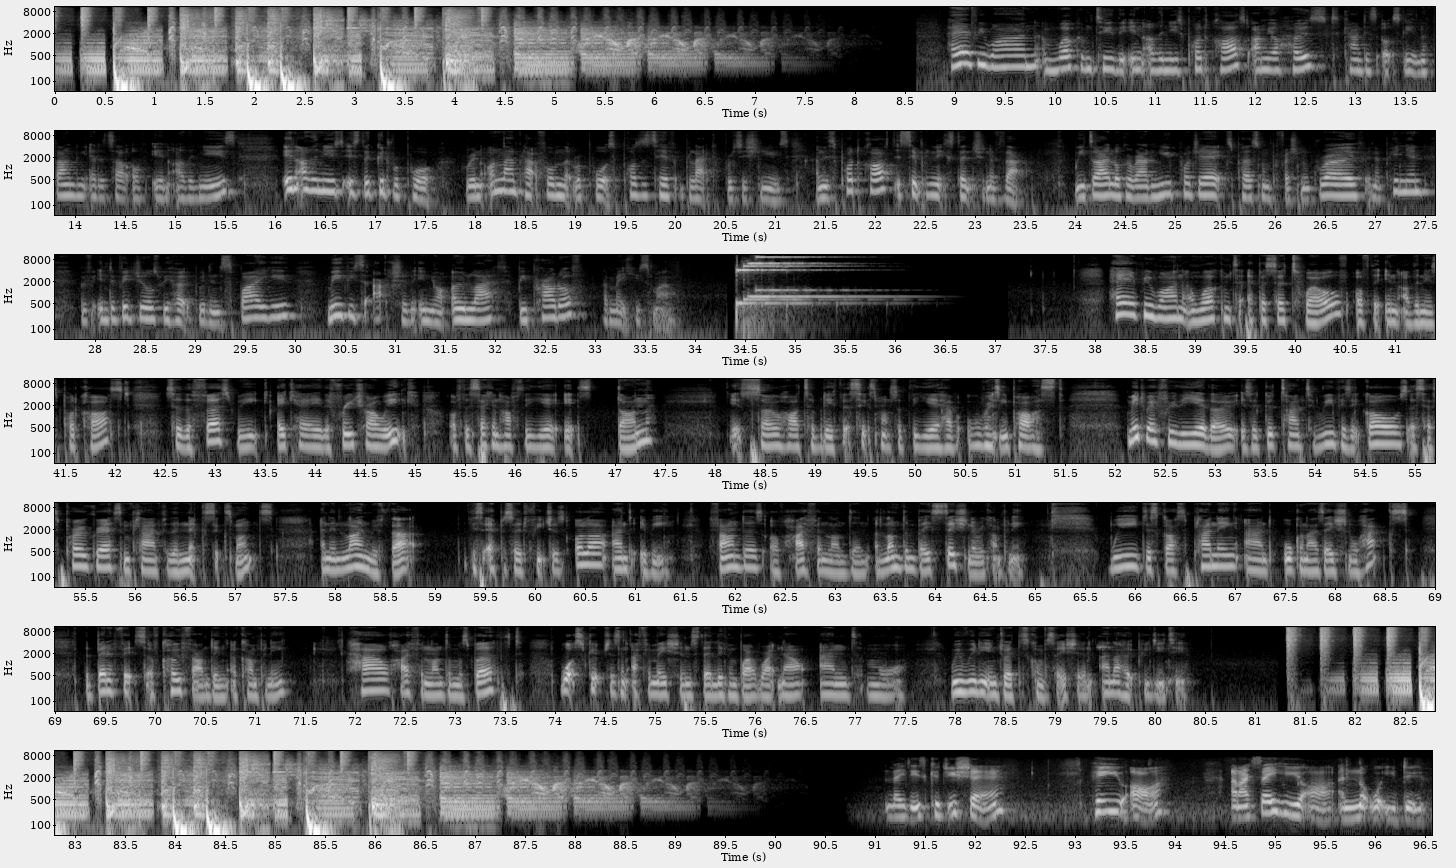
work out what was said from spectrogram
Hey everyone, and welcome to the In Other News podcast. I'm your host, Candice Oxley, and the founding editor of In Other News. In Other News is the Good Report. We're an online platform that reports positive black British news, and this podcast is simply an extension of that. We dialogue around new projects, personal and professional growth, and opinion with individuals we hope will inspire you, move you to action in your own life, be proud of, and make you smile. Hey everyone, and welcome to episode 12 of the In Other News podcast. So, the first week, aka the free trial week of the second half of the year, it's done. It's so hard to believe that six months of the year have already passed. Midway through the year, though, is a good time to revisit goals, assess progress, and plan for the next six months. And in line with that, this episode features Ola and Ibi, founders of Hyphen London, a London based stationery company. We discuss planning and organisational hacks, the benefits of co founding a company, how Hyphen London was birthed, what scriptures and affirmations they're living by right now, and more. We really enjoyed this conversation, and I hope you do too. Ladies, could you share who you are? And I say who you are and not what you do.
